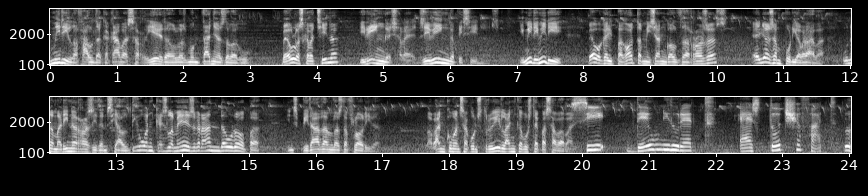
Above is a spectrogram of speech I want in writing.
Miri la falda que acaba a Sarriera o les muntanyes de Begú. Veu l'escabatxina? I vinga xalets, i vinga piscines. I miri, miri, veu aquell pagot amb mitjan golf de roses? Allò és Empúria Brava, una marina residencial. Diuen que és la més gran d'Europa, inspirada en les de Flòrida. La van començar a construir l'any que vostè passava avall. Sí, Déu ni duret. És tot xafat. Uh,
